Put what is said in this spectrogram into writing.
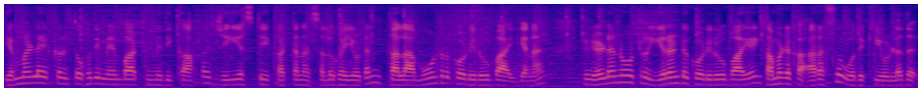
எம்எல்ஏக்கள் தொகுதி மேம்பாட்டு நிதிக்காக ஜிஎஸ்டி கட்டண சலுகையுடன் தலா மூன்று கோடி ரூபாய் என எழுநூற்று இரண்டு கோடி ரூபாயை தமிழக அரசு ஒதுக்கியுள்ளது.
